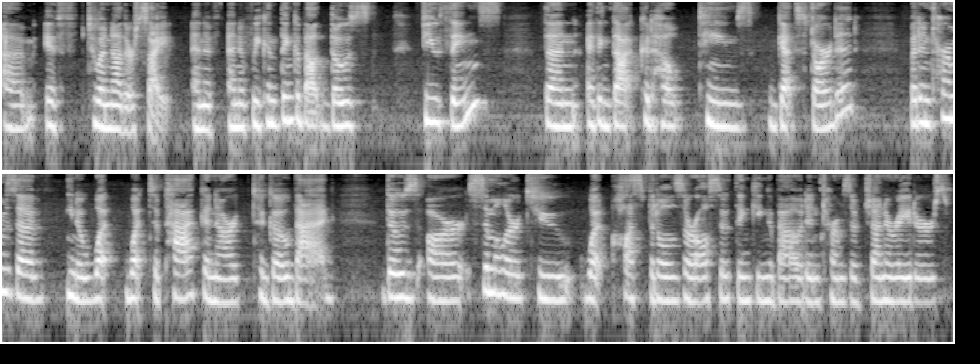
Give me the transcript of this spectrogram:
um, if to another site? And if and if we can think about those few things, then I think that could help teams get started. But in terms of you know what what to pack in our to go bag, those are similar to what hospitals are also thinking about in terms of generators,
